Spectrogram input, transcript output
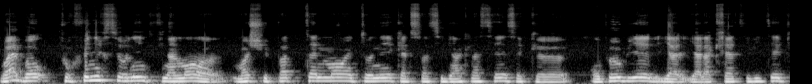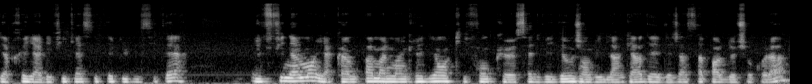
Ouais, bon, pour finir sur Link, finalement, euh, moi je suis pas tellement étonné qu'elle soit si bien classée. C'est que on peut oublier, il y a, y a, la créativité, puis après il y a l'efficacité publicitaire. Et finalement, il y a quand même pas mal d'ingrédients qui font que cette vidéo, j'ai envie de la regarder. Déjà, ça parle de chocolat.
